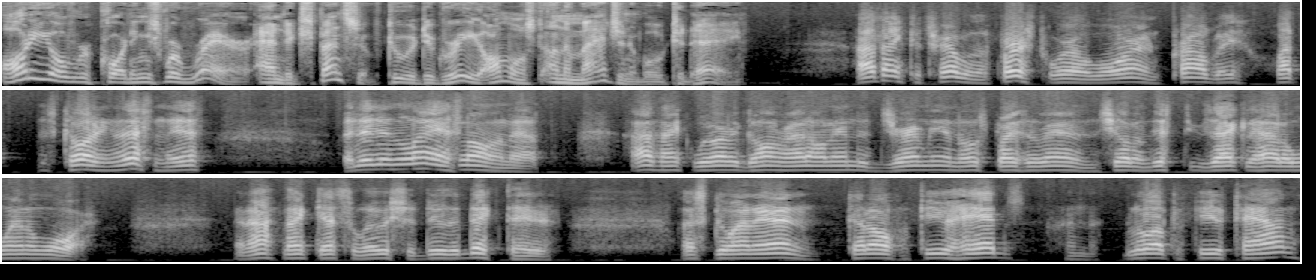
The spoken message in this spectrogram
Audio recordings were rare and expensive to a degree almost unimaginable today. I think the trouble with the First World War and probably what is causing this and this, that it didn't last long enough. I think we ought to have gone right on into Germany and those places there and show them just exactly how to win a war. And I think that's the way we should do the dictators. Let's go in there and cut off a few heads and blow up a few towns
